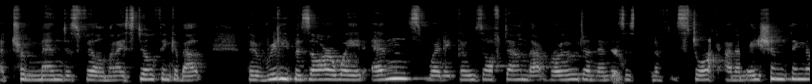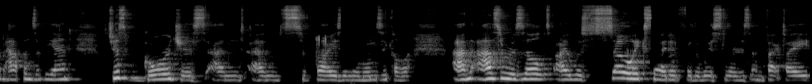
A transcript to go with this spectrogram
a tremendous film, and I still think about the really bizarre way it ends when it goes off down that road, and then there's this sort of stork animation thing that happens at the end. Just gorgeous and and surprising and whimsical. And as a result, I was so excited for the Whistlers. In fact, I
